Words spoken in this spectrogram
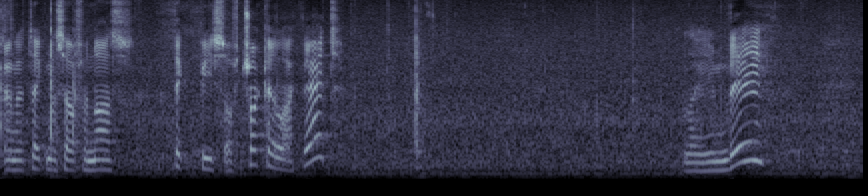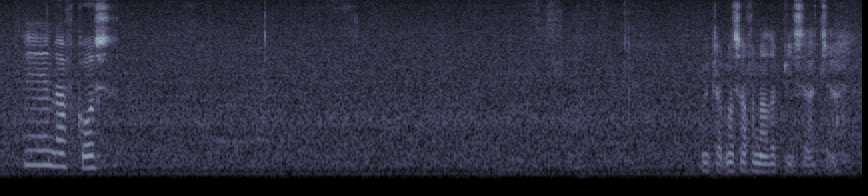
gonna take myself a nice thick piece of chocolate like that. Lay him there. And of course I got myself another piece out here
